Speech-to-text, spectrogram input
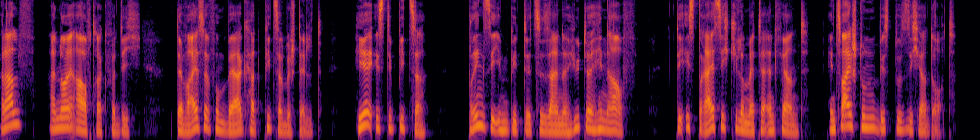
Ralf, ein neuer Auftrag für dich. Der Weise vom Berg hat Pizza bestellt. Hier ist die Pizza. Bring sie ihm bitte zu seiner Hütte hinauf. Die ist 30 Kilometer entfernt. In zwei Stunden bist du sicher dort.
